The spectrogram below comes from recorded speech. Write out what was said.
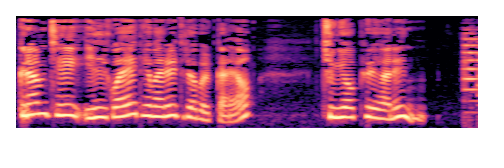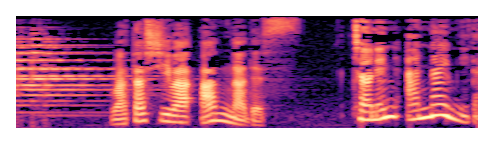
그럼 제1과의 대화를 들어볼까요? 중요 표현은 私はアンナです。 저는 안나입니다.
